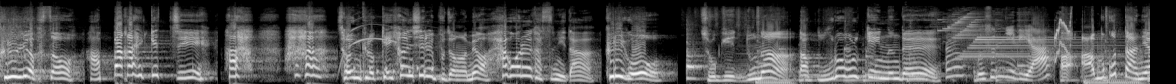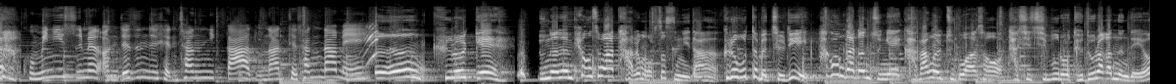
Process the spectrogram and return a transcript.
그럴 리 없어. 아빠가 했겠지. 하, 하하. 전 그렇게 현실을 부정하며 학원을 갔습니다. 그리고, 저기, 누나, 나 물어볼 게 있는데, 무슨 일이야? 아, 아무것도 아니야. 고민이 있으면 언제든지 괜찮으니까 누나한테 상담해. 응, 그럴게. 누나는 평소와 다름없었습니다. 그로부터 며칠 뒤 학원 가던 중에 가방을 두고 와서 다시 집으로 되돌아갔는데요.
